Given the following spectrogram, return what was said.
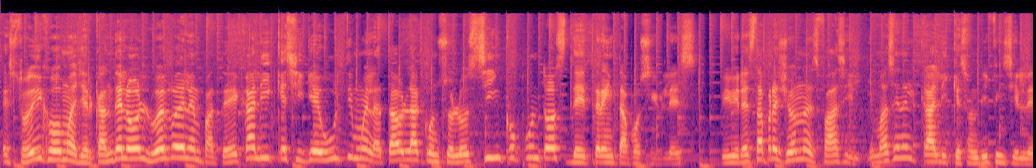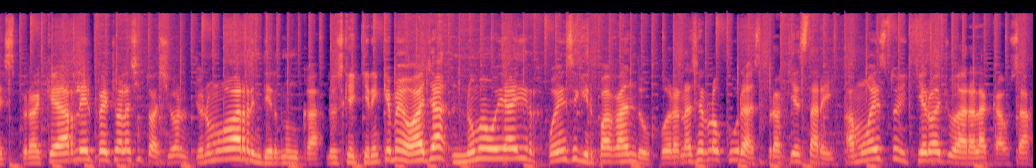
Esto dijo Mayer Candelo luego del empate de Cali que sigue último en la tabla con solo 5 puntos de 30 posibles. Vivir esta presión no es fácil y más en el Cali que son difíciles, pero hay que darle el pecho a la situación. Yo no me voy a rendir nunca. Los que quieren que me vaya, no me voy a ir. Pueden seguir pagando, podrán hacer locuras, pero aquí estaré. Amo esto y quiero ayudar a la causa.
